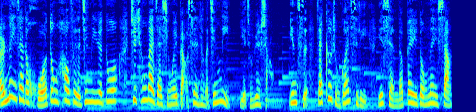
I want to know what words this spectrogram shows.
而内在的活动耗费的精力越多，支撑外在行为表现上的精力也就越少。因此在各种关系里也显得被动内向，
